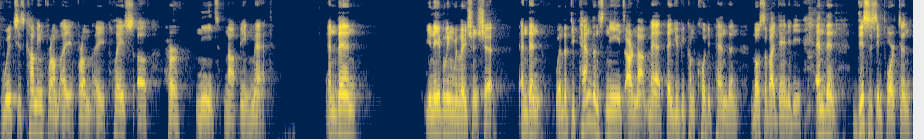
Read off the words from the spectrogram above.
which is coming from a, from a place of her needs not being met. And then enabling relationship. And then when the dependence needs are not met, then you become codependent, loss of identity. And then this is important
